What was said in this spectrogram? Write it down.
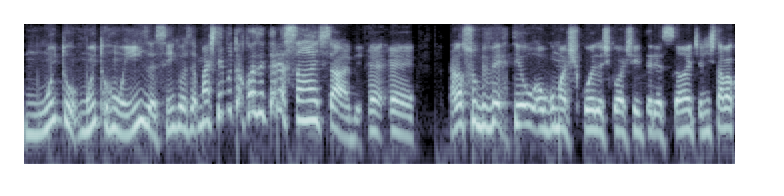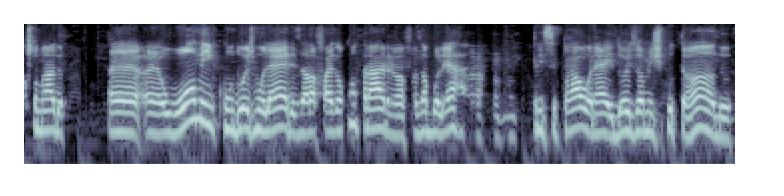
muito, muito ruins, assim, você, mas tem muita coisa interessante, sabe? É, é, ela subverteu algumas coisas que eu achei interessante. A gente estava acostumado. É, é, o homem com duas mulheres, ela faz ao contrário, ela faz a mulher principal, né? E dois homens disputando.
